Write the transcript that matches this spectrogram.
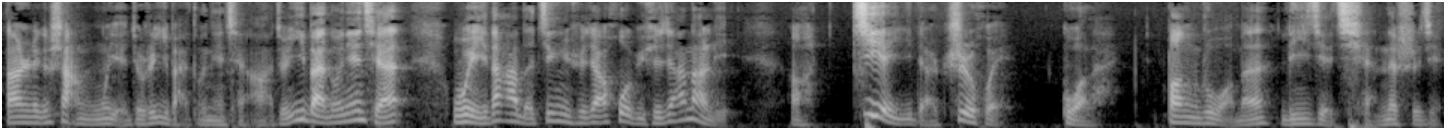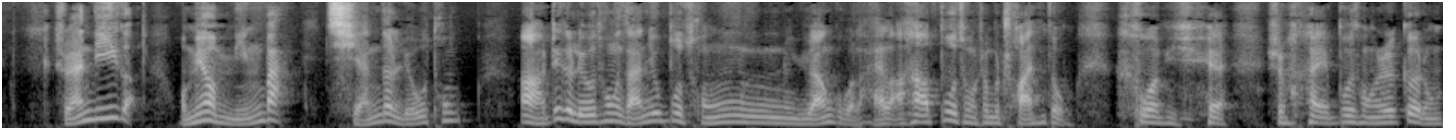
当然这个上古也就是一百多年前啊，就一百多年前，伟大的经济学家、货币学家那里啊，借一点智慧。过来帮助我们理解钱的世界。首先，第一个，我们要明白钱的流通啊，这个流通咱就不从远古来了哈，不从什么传统货币学是吧？也不从是各种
